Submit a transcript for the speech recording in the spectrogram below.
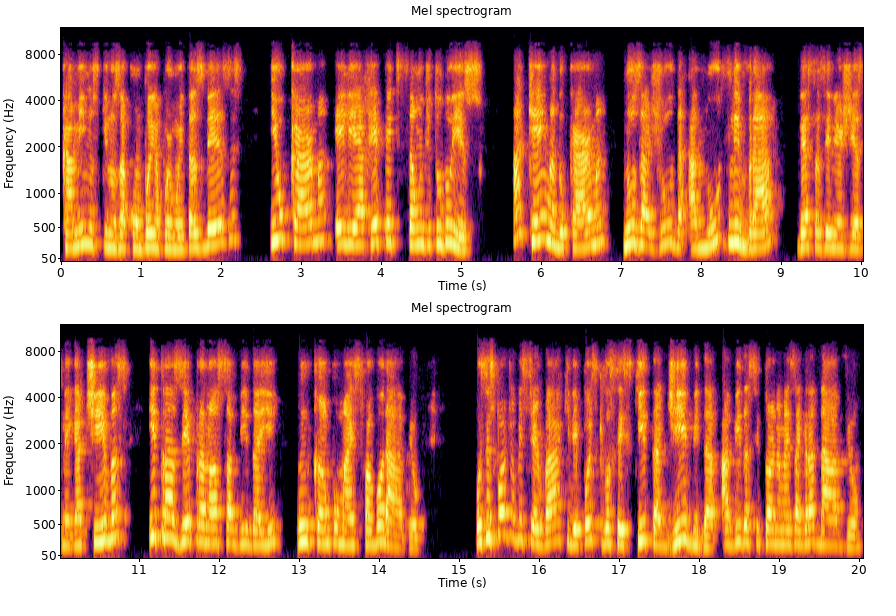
caminhos que nos acompanham por muitas vezes e o karma, ele é a repetição de tudo isso. A queima do karma nos ajuda a nos livrar dessas energias negativas e trazer para a nossa vida aí um campo mais favorável. Vocês podem observar que depois que você quita a dívida, a vida se torna mais agradável.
